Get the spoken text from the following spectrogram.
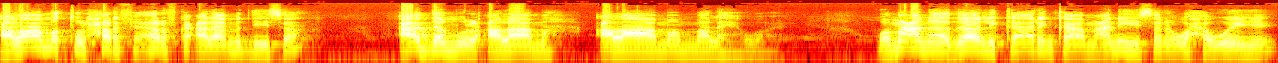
calaamatu lxarfi xarafka calaamadiisa cadamu lcalaama calaamo ma leh waay. Wa macnaa dalika arrinkaa macnihiisana waxa weeye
